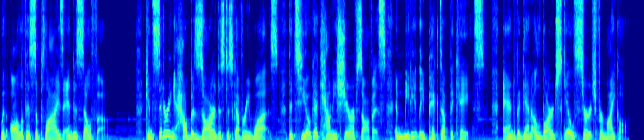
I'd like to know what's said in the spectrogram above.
with all of his supplies and his cell phone. Considering how bizarre this discovery was, the Tioga County Sheriff's Office immediately picked up the case and began a large-scale search for Michael.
